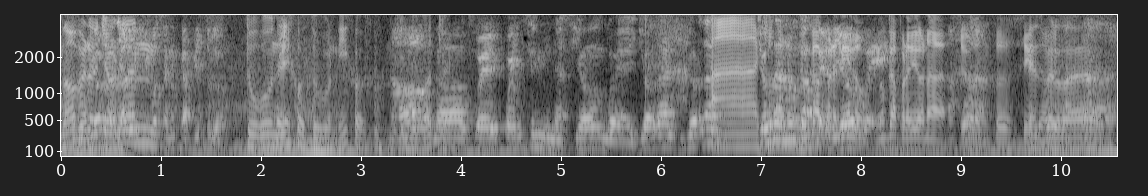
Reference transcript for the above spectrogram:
No, Como pero yo- Ya lo Jordan dijimos en un capítulo. tuvo un Sí. hijo, tuvo un hijo. No, no, güey, fue inseminación, güey. Jordan, Jordan, Ah, Jordan nunca, Nunca ha perdió, perdido. güey. Nunca ha perdido nada, Ajá. Jordan. Entonces sí. Es verdad.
